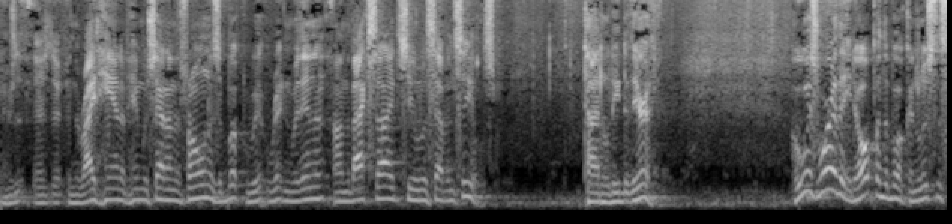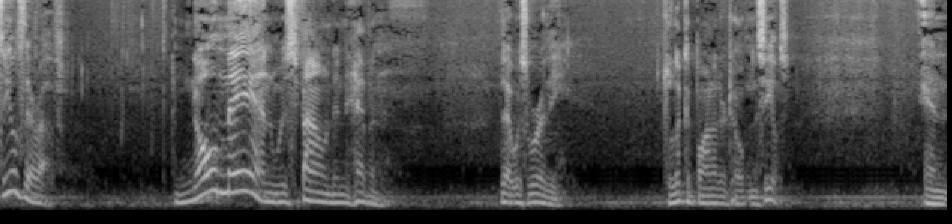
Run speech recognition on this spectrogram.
There's, there's, in the right hand of him who sat on the throne is a book written within it on the backside, sealed with seven seals. Title deed to the earth. Who is worthy to open the book and loose the seals thereof? No man was found in heaven that was worthy to look upon it or to open the seals. And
